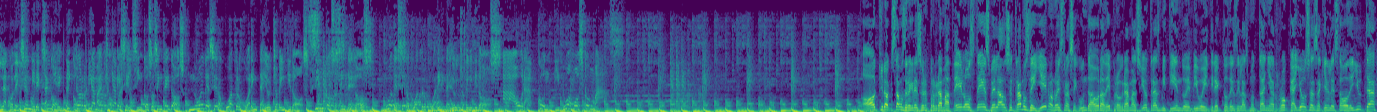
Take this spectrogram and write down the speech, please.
La conexión directa con Víctor Camacho es el 562-904-4822. 562-904-4822. Ahora continuamos con más. Oh, quiero que estamos de regreso en el programa de Los Desvelados. Entramos de lleno a nuestra segunda hora de programación, transmitiendo en vivo e en directo desde las montañas rocallosas aquí en el estado de Utah.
